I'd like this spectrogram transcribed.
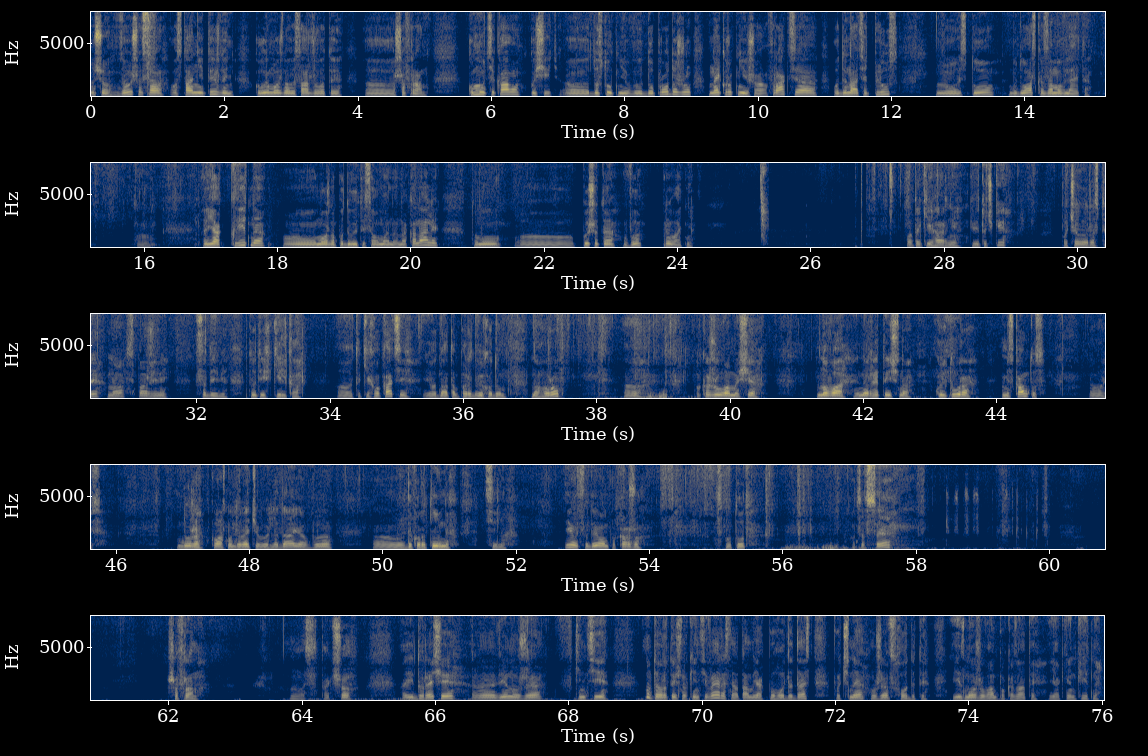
Ну що, залишився останній тиждень, коли можна висаджувати е, шафран. Кому цікаво, пишіть. Е, доступні до продажу. Найкрупніша фракція 11 Ось, то, будь ласка, замовляйте. Е, Як квітне, можна подивитися у мене на каналі, тому пишете в приватні. Отакі гарні квіточки почали рости на спаржевій садибі. Тут їх кілька е, таких локацій, і одна там перед виходом на город. Е, покажу вам ще нова енергетична культура міскантус. Ось. Дуже класно, до речі, виглядає в, е, в декоративних цілях. І от сюди вам покажу. Отут. Оце все. Шафран. Ось. Так що, і до речі, е, він уже в кінці, ну теоретично в кінці вересня, а там як погода дасть, почне вже всходити. І зможу вам показати, як він квітне.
